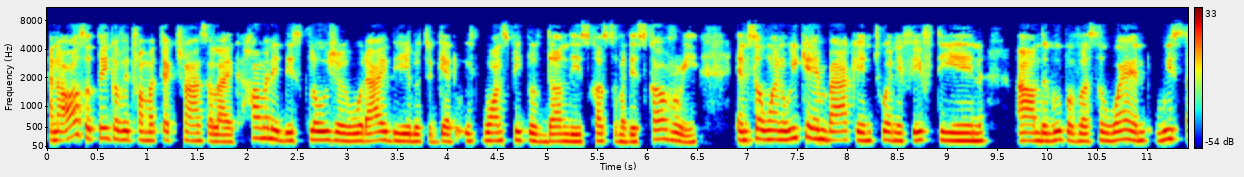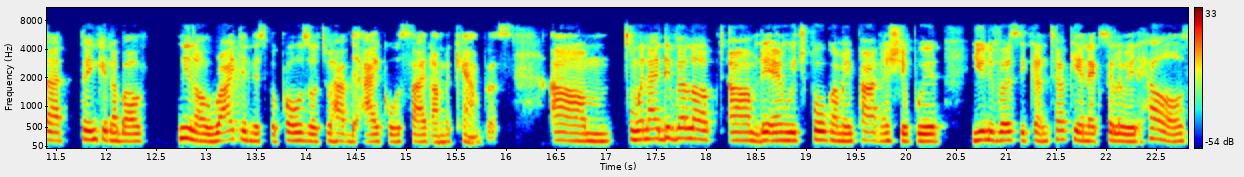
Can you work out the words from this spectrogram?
and I also think of it from a tech transfer, like how many disclosure would I be able to get if once people have done these customer discovery? And so when we came back in 2015, um, the group of us who went, we start thinking about, you know, writing this proposal to have the I-Corps site on the campus. Um, when I developed um, the Enrich program in partnership with University of Kentucky and Accelerate Health,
